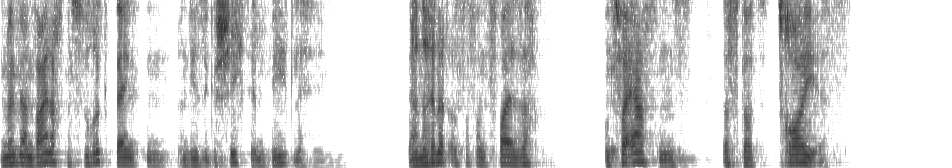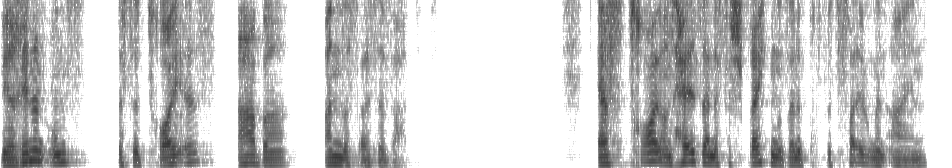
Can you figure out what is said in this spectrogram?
Und wenn wir an Weihnachten zurückdenken, an diese Geschichte in Bethlehem, dann erinnert uns das an zwei Sachen. Und zwar erstens, dass Gott treu ist. Wir erinnern uns, dass er treu ist, aber anders als erwartet. Er ist treu und hält seine Versprechen und seine Prophezeiungen ein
